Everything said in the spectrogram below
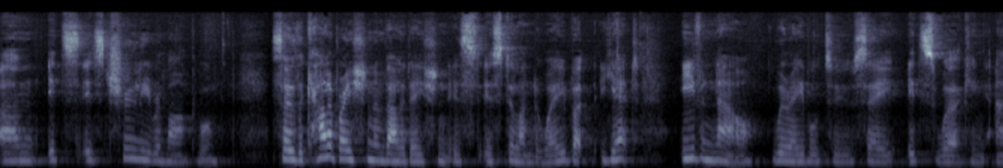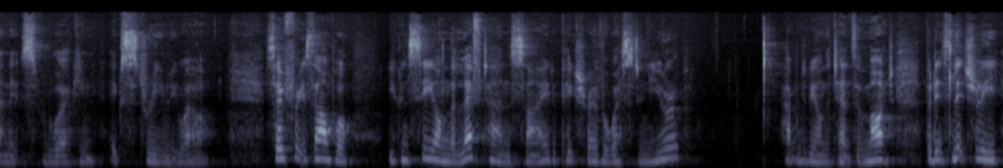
um, it's, it's truly remarkable. So the calibration and validation is, is still underway, but yet even now, we're able to say it's working and it's working extremely well. So, for example, you can see on the left hand side a picture over Western Europe, happened to be on the 10th of March, but it's literally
